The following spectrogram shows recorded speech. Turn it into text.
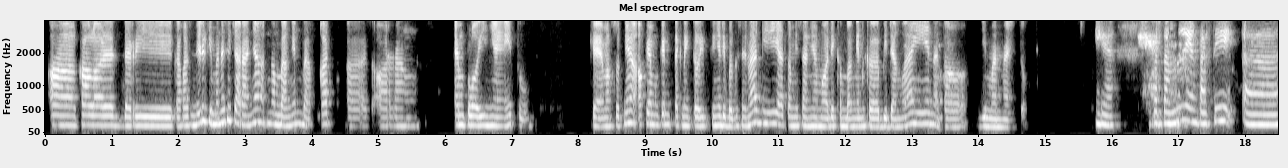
Uh, kalau dari kakak sendiri, gimana sih caranya ngembangin bakat uh, seorang employee-nya itu? Kayak maksudnya, oke mungkin technicality-nya dibagusin lagi, atau misalnya mau dikembangin ke bidang lain, atau gimana itu? Iya, pertama yang pasti uh,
